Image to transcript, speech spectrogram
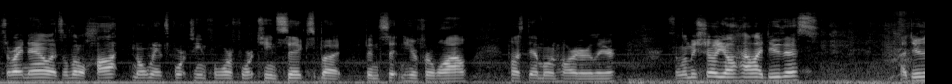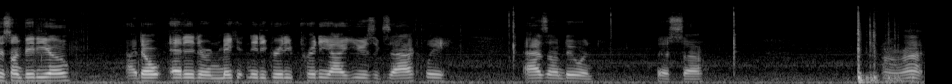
So right now it's a little hot. Normally it's 14.4, 14.6, but been sitting here for a while. Plus demoing hard earlier. So let me show y'all how I do this. I do this on video. I don't edit or make it nitty gritty pretty. I use exactly as I'm doing this, so. All right.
